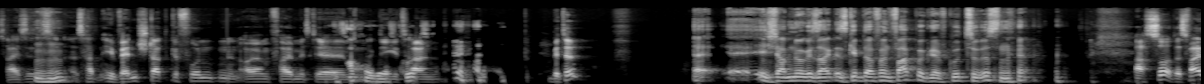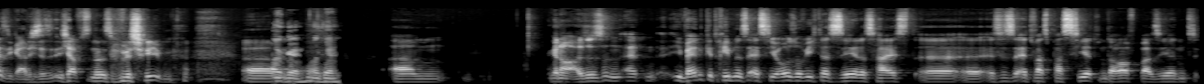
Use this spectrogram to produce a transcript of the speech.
Das heißt, es, mhm. es, hat ein Event stattgefunden, in eurem Fall mit dem digitalen. Bitte? Äh, äh, ich habe nur gesagt, es gibt dafür einen Fachbegriff, gut zu wissen. Ach so, das weiß ich gar nicht. Ich habe es nur so beschrieben. Ähm, okay, okay. Ähm, Genau, also es ist ein, ein eventgetriebenes SEO, so wie ich das sehe. Das heißt, äh, äh, es ist etwas passiert und darauf basierend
